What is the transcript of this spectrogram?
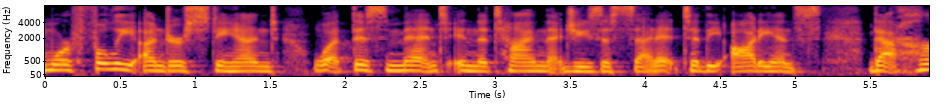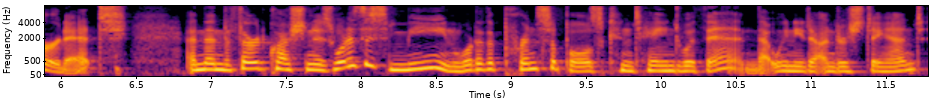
more fully understand what this meant in the time that Jesus said it to the audience that heard it? And then the third question is, what does this mean? What are the principles contained within that we need to understand?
